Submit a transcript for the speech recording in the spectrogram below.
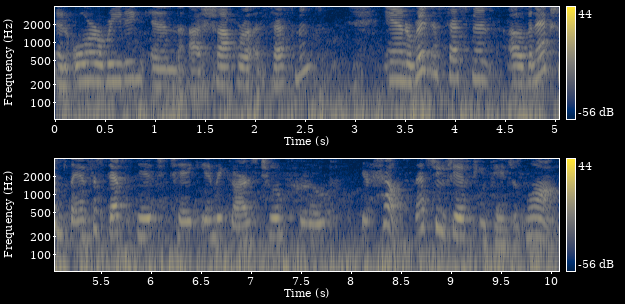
an aura reading and a chakra assessment, and a written assessment of an action plan for steps needed to take in regards to improve your health. That's usually a few pages long.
